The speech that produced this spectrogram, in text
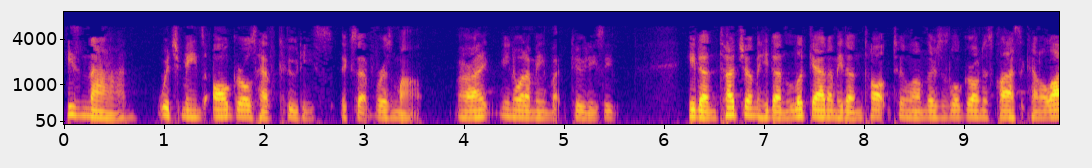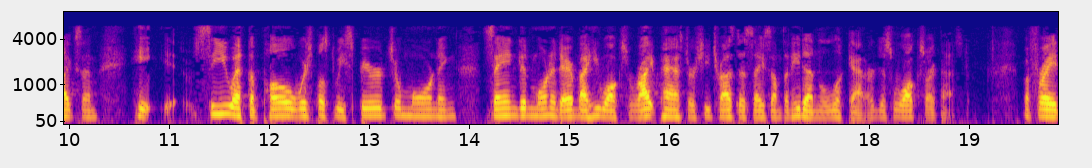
He's nine, which means all girls have cooties except for his mom. All right? You know what I mean by cooties. He he doesn't touch them. He doesn't look at them. He doesn't talk to them. There's this little girl in his class that kind of likes him. He see you at the pole. We're supposed to be spiritual morning, saying good morning to everybody. He walks right past her. She tries to say something. He doesn't look at her. Just walks right past her. I'm afraid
